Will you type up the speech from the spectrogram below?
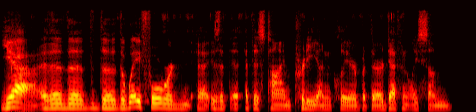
Yeah, the the the, the way forward uh, is at, at this time pretty unclear, but there are definitely some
